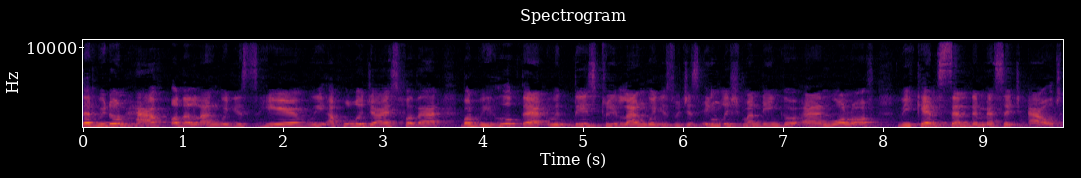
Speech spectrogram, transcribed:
That we don't have other languages here, we apologize for that, but we hope that with these three languages, which is English, Mandingo, and Wolof, we can send the message out.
